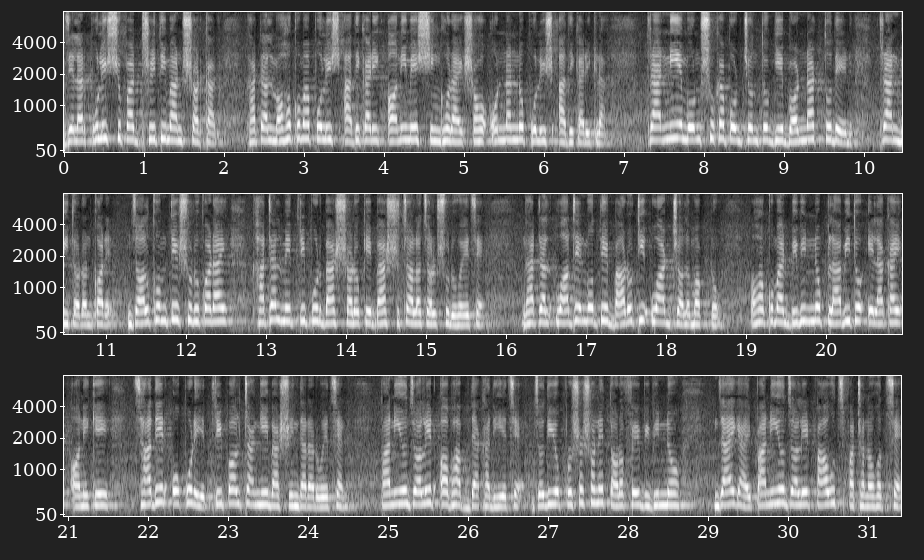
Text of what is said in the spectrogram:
জেলার পুলিশ সুপার ধৃতিমান সরকার, ঘাটাল মহকুমা পুলিশ আধিকারিক অনিমেষ সিংহ সহ অন্যান্য পুলিশ আধিকারিকরা ত্রাণ নিয়ে মনসুকা পর্যন্ত গিয়ে বন্যার্থদের ত্রাণ বিতরণ করেন। জল কমতে শুরু করায় ঘাটাল মেদিনীপুর বাস সড়কে বাস চলাচল শুরু হয়েছে। ঘাটাল ওয়ার্ডের মধ্যে বারোটি ওয়ার্ড জলমগ্ন। মহকুমার বিভিন্ন প্লাবিত এলাকায় অনেকে ছাদের ওপরে ত্রিপল টাঙিয়ে বাসিন্দারা রয়েছেন। পানীয় জলের অভাব দেখা দিয়েছে। যদিও প্রশাসনের তরফে বিভিন্ন জায়গায় পানীয় জলের পাউচ পাঠানো হচ্ছে।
